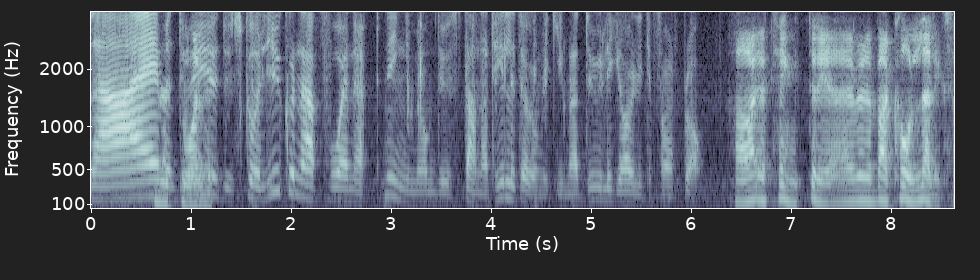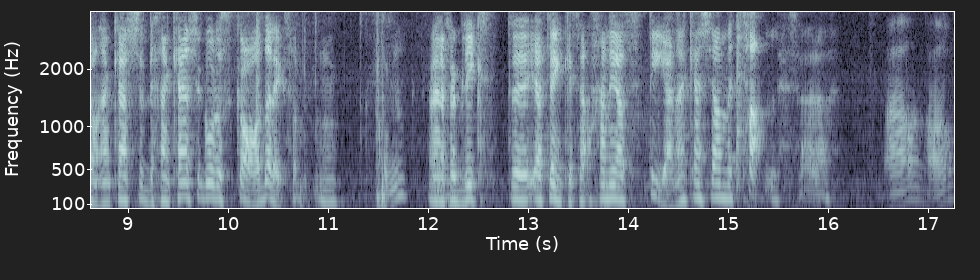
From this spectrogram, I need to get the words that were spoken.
Nej, men du, ju, du skulle ju kunna få en öppning om du stannar till ett ögonblick i och med att du ligger har ju lite försprång. Ja, jag tänkte det. Jag ville bara kolla liksom. Han kanske, han kanske går att skada liksom. Mm. Mm. Men för blixt, eh, jag tänker så här, han är av sten. Han kanske har metall. Så här. Ja, ja.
